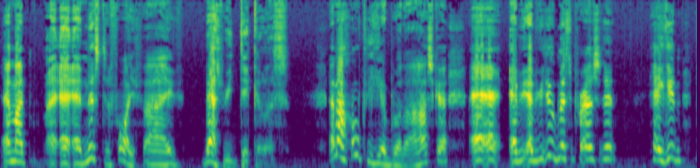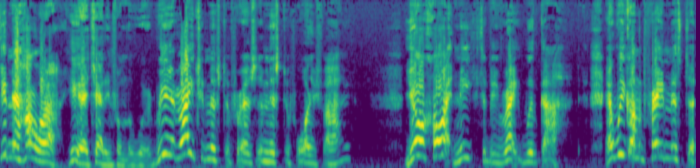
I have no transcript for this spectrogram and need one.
And my and Mister Forty Five, that's ridiculous. And I hope you hear, Brother Oscar. And if, if you do, Mr. President, Hey, give, give me a holler out here at Chatting from the Word. We invite you, Mr. President, Mr. 45. Your heart needs to be right with God. And we're going to pray, Mr.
